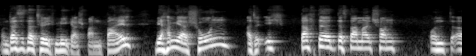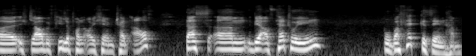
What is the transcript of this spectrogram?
Und das ist natürlich mega spannend, weil wir haben ja schon, also ich dachte das damals schon und äh, ich glaube viele von euch hier im Chat auch, dass ähm, wir auf Tatooine Boba Fett gesehen haben,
